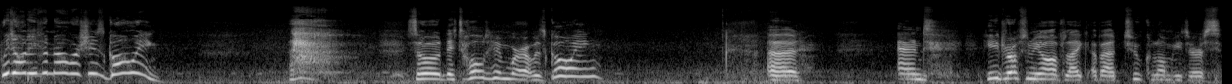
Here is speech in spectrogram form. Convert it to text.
we don't even know where she's going. so they told him where I was going. Uh, and he drops me off like about two kilometers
